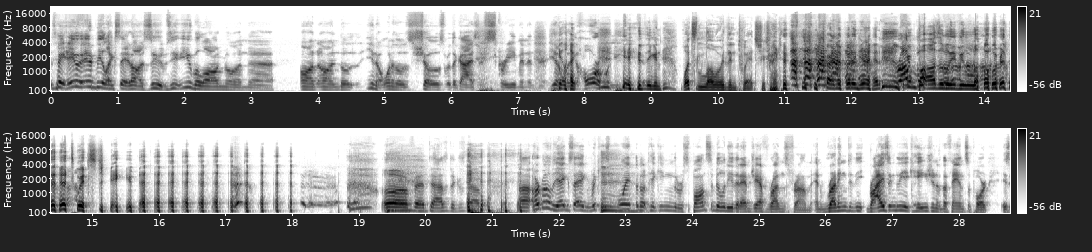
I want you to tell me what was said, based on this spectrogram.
It, would be like saying, "Oh, Zoobs, you, you belong on uh, on on those you know one of those shows where the guys are screaming and you know You're like, like- horrible." You're thinking, what's lower than Twitch? You're trying to you're trying to put in your head what can possibly be lower than a Twitch stream. oh, fantastic stuff. Uh, Herbal the Egg saying Ricky's point about taking the responsibility that MJF runs from and running to the rising to the occasion of the fan support is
